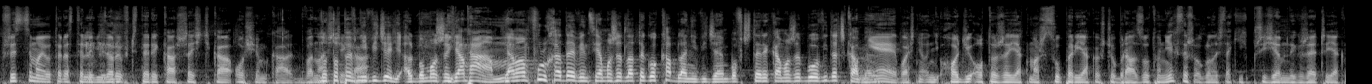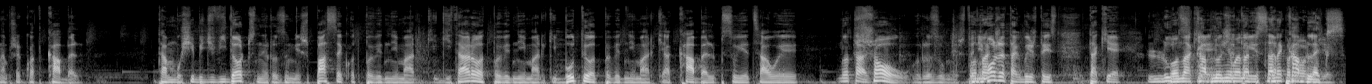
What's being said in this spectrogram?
Wszyscy mają teraz telewizory w 4K, 6K, 8K, 12K. No to pewnie widzieli, albo może ja, tam- ja mam Full HD, więc ja może dlatego kabla nie widziałem, bo w 4K może było widać kabel. Nie, właśnie chodzi o to, że jak masz super jakość obrazu, to nie chcesz oglądać takich przyziemnych rzeczy, jak na przykład kabel. Tam musi być widoczny, rozumiesz, pasek odpowiedniej marki, gitara odpowiedniej marki, buty odpowiedniej marki, a kabel psuje cały, No tak. show, rozumiesz? To Bo nie na- może tak być, że to jest takie ludzkie, Bo na kablu nie ma to napisane na. Kablex.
